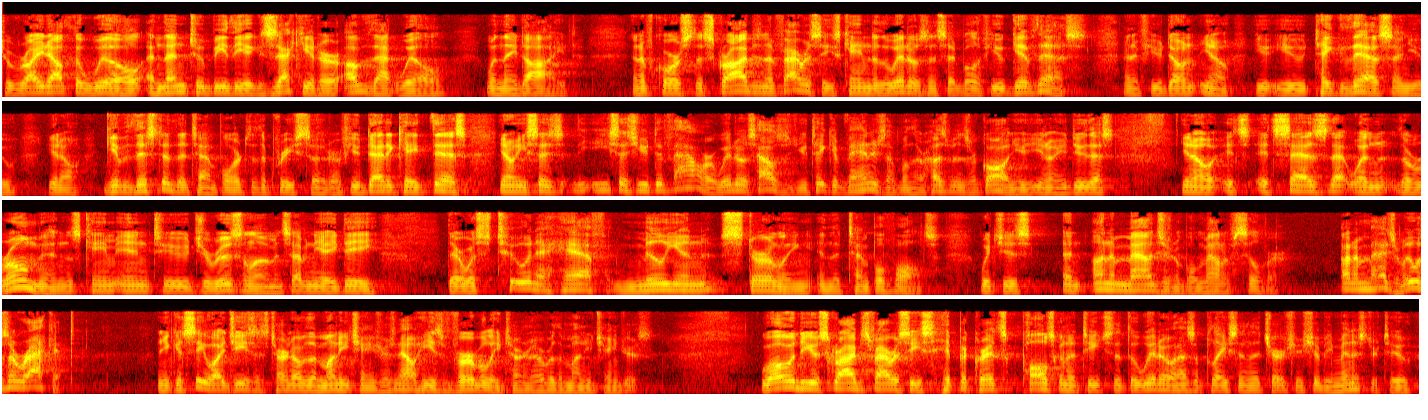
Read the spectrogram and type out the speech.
to write out the will and then to be the executor of that will when they died. And of course, the scribes and the Pharisees came to the widows and said, Well, if you give this, and if you don't, you know, you, you take this and you, you know, give this to the temple or to the priesthood, or if you dedicate this, you know, he says, he says, you devour widows' houses. You take advantage of them when their husbands are gone. You, you know, you do this you know, it's, it says that when the Romans came into Jerusalem in 70 AD, there was two and a half million sterling in the temple vaults, which is an unimaginable amount of silver. Unimaginable. It was a racket. And you can see why Jesus turned over the money changers. Now he's verbally turning over the money changers. Woe unto you, scribes, Pharisees, hypocrites. Paul's going to teach that the widow has a place in the church and should be ministered to.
